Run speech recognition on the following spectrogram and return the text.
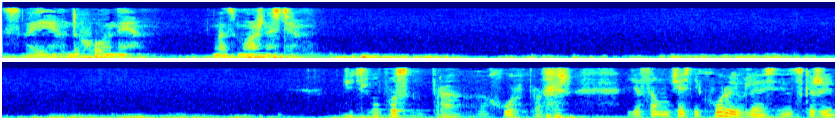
свои духовные возможности. Учитель, вопрос про хор, про наш. Я сам участник хора являюсь. И вот скажи, э,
